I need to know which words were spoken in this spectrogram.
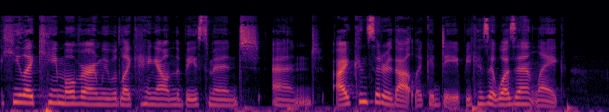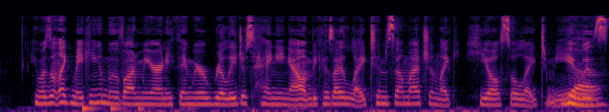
he like came over and we would like hang out in the basement and i consider that like a date because it wasn't like he wasn't like making a move on me or anything we were really just hanging out and because i liked him so much and like he also liked me Yeah. it was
